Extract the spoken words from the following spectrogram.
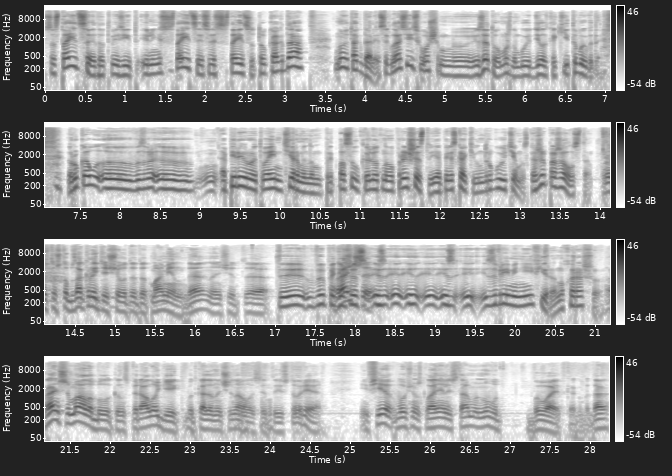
состоится этот визит или не состоится. Если состоится, то когда, ну и так далее. Согласись, в общем, э, из этого можно будет делать какие-то выводы. Руков... э, возра- э, Оперируя твоим термином предпосылка летного происшествия, я перескакиваю на другую тему. Скажи, пожалуйста, Просто чтобы закрыть еще вот этот момент, да, значит, э, ты выпадешь из, Раньше- из, из- из- из времени эфира, ну хорошо. раньше мало было конспирологии, вот когда начиналась эта история, и все, в общем, склонялись к тому, ну вот бывает как бы, да,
